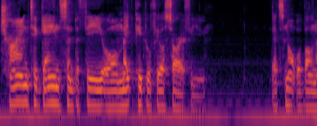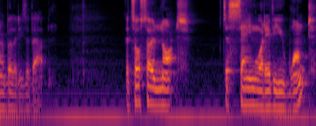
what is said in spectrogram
trying to gain sympathy or make people feel sorry for you. That's not what vulnerability is about. It's also not just saying whatever you want,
